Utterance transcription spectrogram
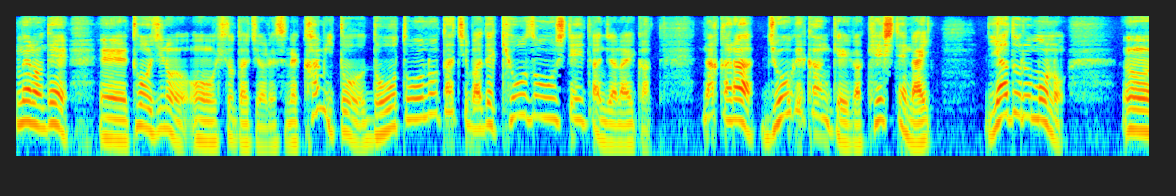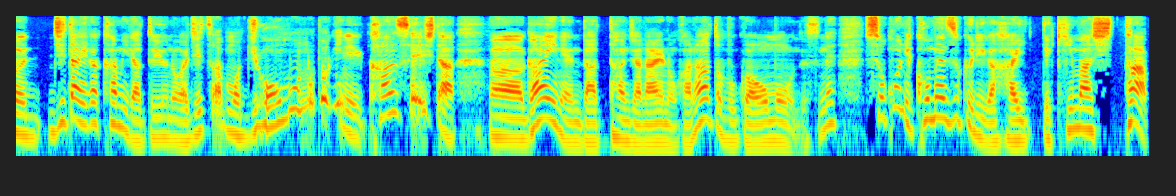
なので、えー当時の人たちはですね、神と同等の立場で共存をしていたんじゃないか。だから、上下関係が決してない。宿るもの。うん、自体が神だというのは実はもう縄文の時に完成したあ概念だったんじゃないのかなと僕は思うんですね。そこに米作りが入ってきました。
